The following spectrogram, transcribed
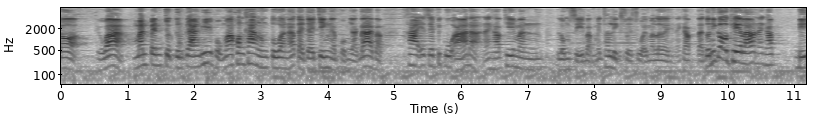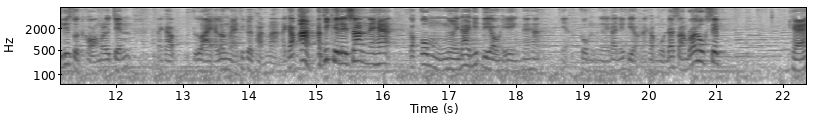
ก็ถือว่ามันเป็นจุดกึ่งกลางที่ผมว่าค่อนข้างลงตัวนะ แต่ใจจริงเนี่ยผมอยากได้แบบค่าย SF Figure Art อะนะครับที่มันลงสีแบบเมทัลลิกสวยๆ มาเลยนะครับ แต่ตัวนี้ก็โอเคแล้วนะครับ ดีที่สุดของ m a r เจน นะครับลายไอรอนแมนที่เคยผ่านมานะครับอะ articulation นะฮะก็ก้มเงยได้นิดเดียวเองนะฮะเนี่ยก้มเงยได้นิดเดียวนะครับหมุนได้ 360 แขน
